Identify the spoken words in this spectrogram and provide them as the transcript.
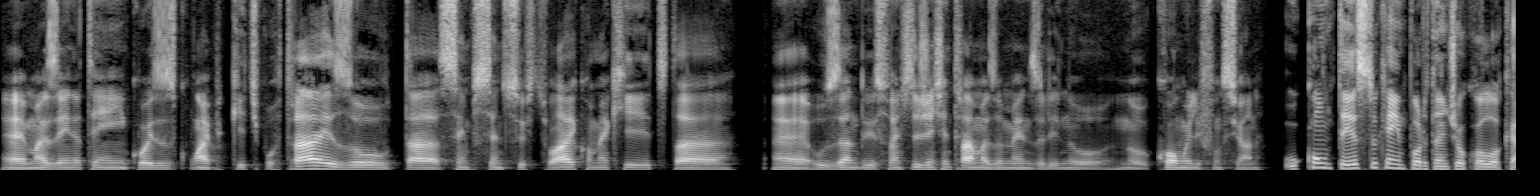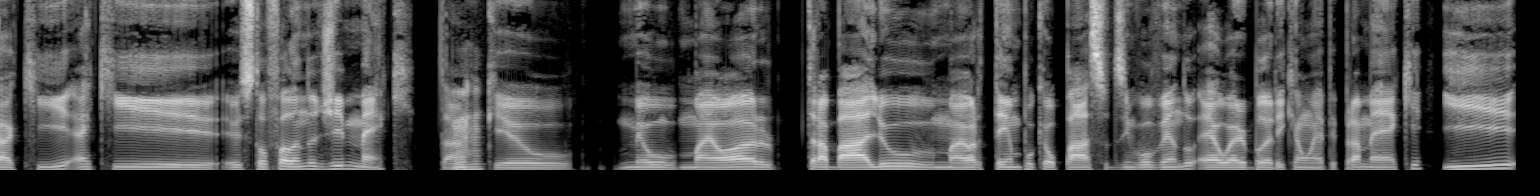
é, mas ainda tem coisas com AppKit por trás, ou tá 100% SwiftUI, como é que tu está é, usando isso, antes de a gente entrar mais ou menos ali no, no como ele funciona? O contexto que é importante eu colocar aqui é que eu estou falando de Mac, tá? Uhum. Porque eu, meu maior trabalho, maior tempo que eu passo desenvolvendo é o AirBuddy, que é um app para Mac, e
